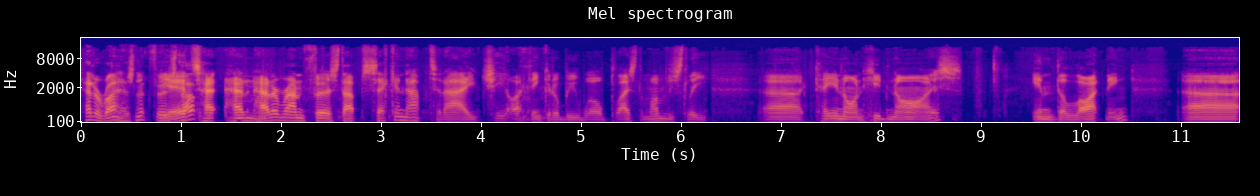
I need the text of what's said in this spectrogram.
It's had a run, hasn't it? First yeah, up. it's had, had, Mm. had a run first up, second up today. Gee, I think it'll be well placed. I'm obviously uh, keen on Hidden Eyes in the Lightning. Uh,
